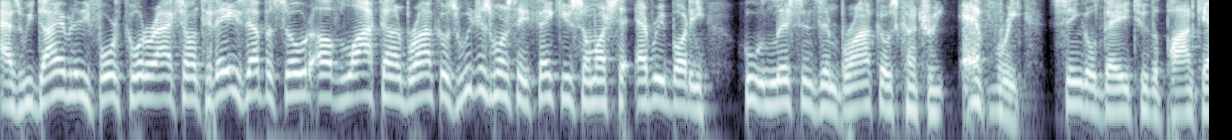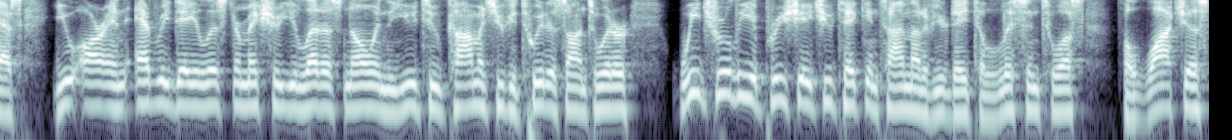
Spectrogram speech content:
As we dive into the fourth quarter action on today's episode of Locked On Broncos, we just want to say thank you so much to everybody who listens in Broncos country every single day to the podcast. You are an everyday listener. Make sure you let us know in the YouTube comments. You can tweet us on Twitter. We truly appreciate you taking time out of your day to listen to us, to watch us,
